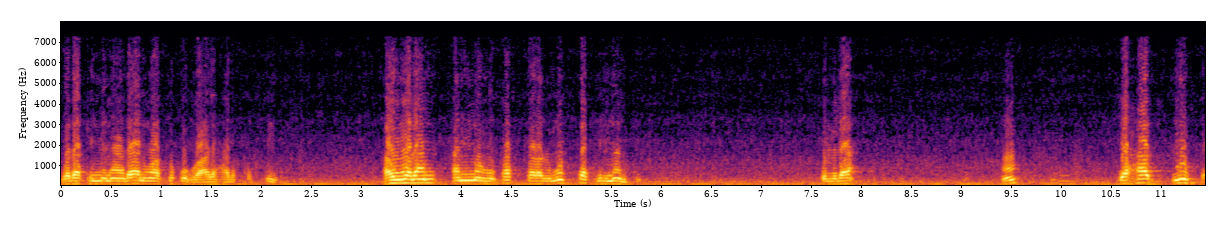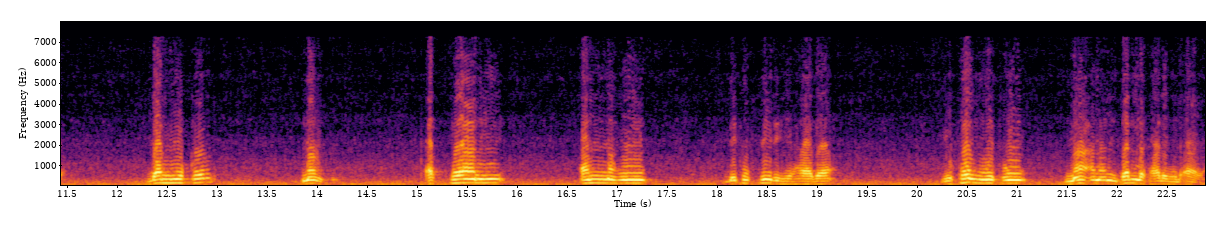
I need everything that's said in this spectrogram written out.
ولكننا لا نوافقه على هذا التفسير أولا أنه فسر المثبت بالمنفي ولا لا؟ ها؟ جحد مثبت لم يقر منفي الثاني أنه بتفسيره هذا يفوت معنى دلت عليه الآية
